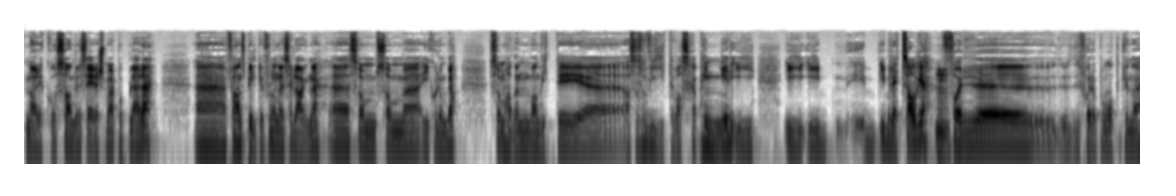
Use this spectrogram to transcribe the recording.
narkos og andre serier som har vært populære. Eh, for han spilte jo for noen av disse lagene eh, som, som eh, i Colombia, som hadde en vanvittig Altså som hvitevaska penger i, i, i, i, billettsalget billettsalget for, for å på en måte kunne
